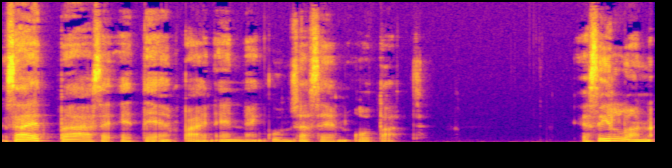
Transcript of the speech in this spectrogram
Ja sä et pääse eteenpäin ennen kuin sä sen otat. Ja silloin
